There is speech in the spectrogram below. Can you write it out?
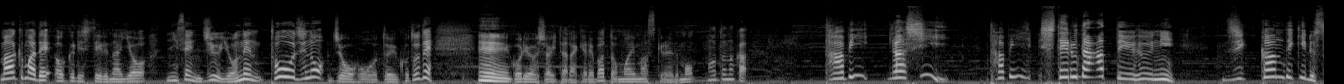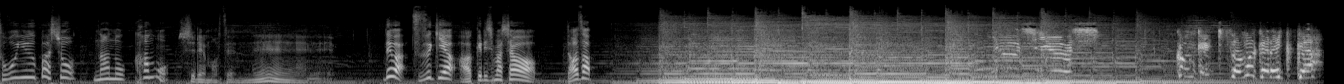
まあ、あくまでお送りしている内容。2014年当時の情報ということで、えーご了承いただければと思いますけれども。本当なんか旅らしい旅してるなっていう風に実感できるそういう場所なのかもしれませんね。では続きをお送りしましょう。どうぞ。よしよし。貴様から行くか。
